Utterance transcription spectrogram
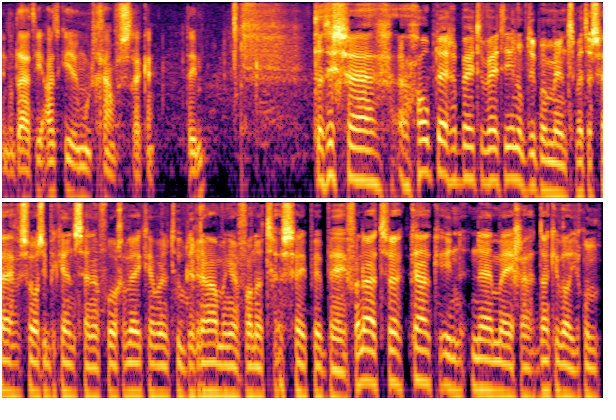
inderdaad die uitkering moeten gaan verstrekken. Tim? Dat is uh, hoop tegen beter weten in op dit moment met de cijfers zoals die bekend zijn. En vorige week hebben we natuurlijk de ramingen van het CPB. Vanuit uh, Kuik in Nijmegen. Dankjewel Jeroen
